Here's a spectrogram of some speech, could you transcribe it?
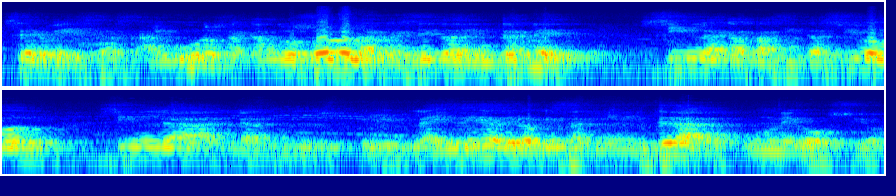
cervezas, algunos sacando solo la receta de internet, sin la capacitación, sin la, la, la idea de lo que es administrar un negocio.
